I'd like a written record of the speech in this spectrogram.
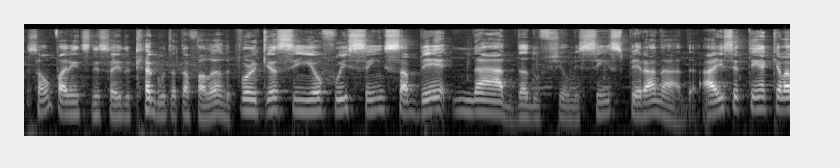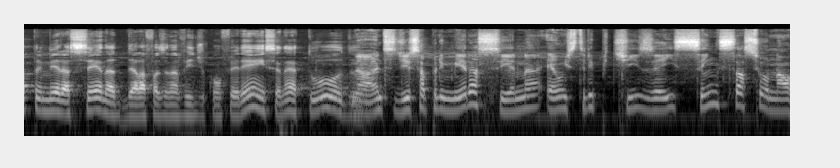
Só um parênteses nisso aí do que a Guta tá falando, porque assim, eu fui sem saber nada do filme, sem esperar nada. Aí você tem aquela primeira cena dela fazendo a videoconferência, né, tudo. Não, antes disso, a primeira cena é um striptease aí sensacional.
